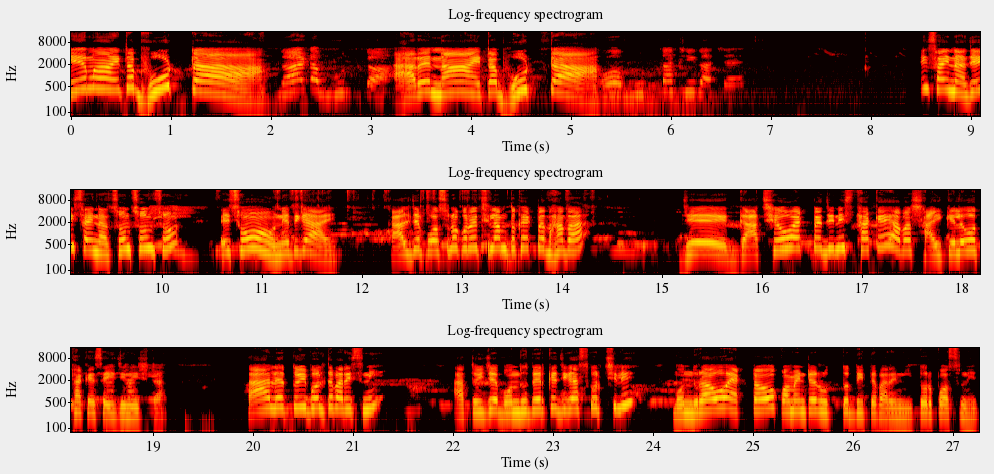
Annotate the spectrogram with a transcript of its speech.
এ মা এটা ভুট্টা। না এটা ভুট্টা। আরে না এটা ভুট্টা। ও ভুট্টা ঠিক আছে। এই সাইনাজ এই সাইনাজ শোন শোন শোন। এই শোন, এদিকে আয়। কাল যে প্রশ্ন করেছিলাম তোকে একটা ধাঁধা, যে গাছেও একটা জিনিস থাকে, আবার সাইকেলেও থাকে সেই জিনিসটা। তাহলে তুই বলতে পারিস নি আর তুই যে বন্ধুদেরকে জিজ্ঞাসা করছিলি, বন্ধুরাও একটাও কমেন্টের উত্তর দিতে পারেনি তোর প্রশ্নের।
